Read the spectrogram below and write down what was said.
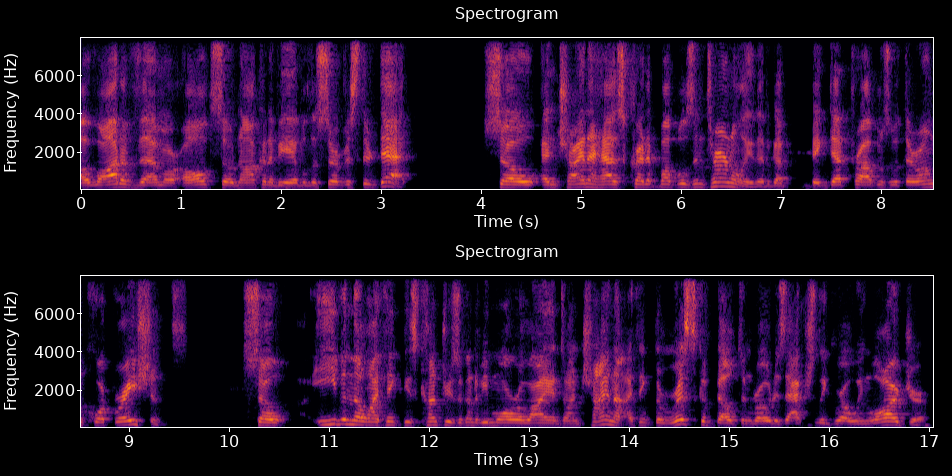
a lot of them are also not going to be able to service their debt. So, and China has credit bubbles internally. They've got big debt problems with their own corporations. So, even though I think these countries are going to be more reliant on China, I think the risk of Belt and Road is actually growing larger.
